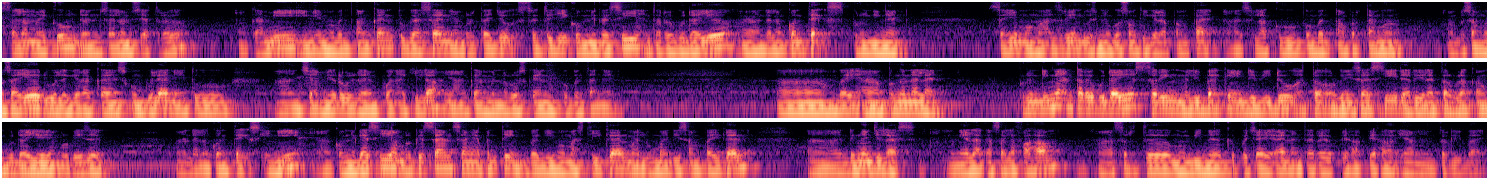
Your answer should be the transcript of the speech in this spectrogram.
Assalamualaikum dan salam sejahtera. Uh, Kami ingin membentangkan tugasan yang bertajuk Strategi Komunikasi Antara Budaya uh, dalam konteks perundingan. Saya Muhammad Azrin 290384 uh, selaku pembentang pertama. Bersama saya dua lagi rakan sekumpulan iaitu Encik Amirul dan Puan Akilah yang akan meneruskan pembentangan. Baik, pengenalan. Perundingan antara budaya sering melibatkan individu atau organisasi dari latar belakang budaya yang berbeza. Ha, Dalam konteks ini, ha, komunikasi yang berkesan sangat penting bagi memastikan maklumat disampaikan ha, dengan jelas, mengelakkan salah faham ha, serta membina kepercayaan antara pihak-pihak yang terlibat.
